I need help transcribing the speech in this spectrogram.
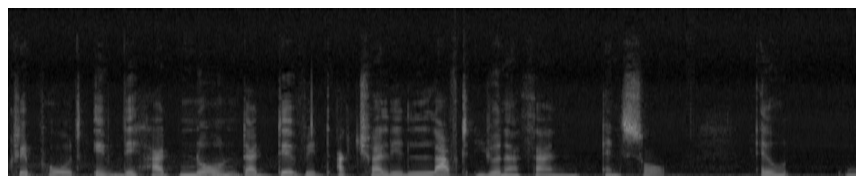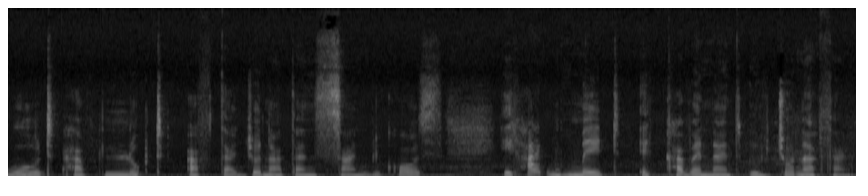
crippled if they had known that David actually loved Jonathan and Saul would have looked after Jonathan's son because he had made a covenant with Jonathan.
